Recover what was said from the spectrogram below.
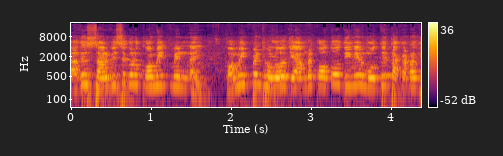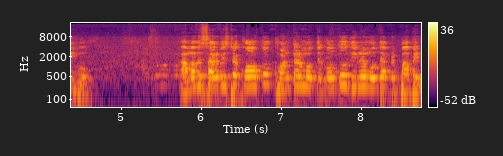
তাদের সার্ভিসে কোনো কমিটমেন্ট নাই। কমিটমেন্ট হলো যে আমরা কত দিনের মধ্যে টাকাটা দিব। আমাদের সার্ভিসটা কত ঘণ্টার মধ্যে, কত দিনের মধ্যে আপনি পাবেন,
